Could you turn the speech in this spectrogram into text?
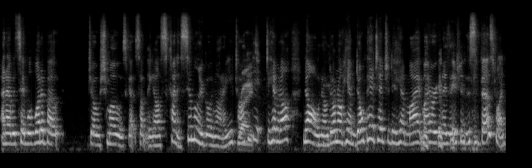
And I would say, well, what about Joe Schmo's got something else kind of similar going on. Are you talking right. to, to, him at all? No, no, mm-hmm. don't know him. Don't pay attention to him. My my organization is the best one.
